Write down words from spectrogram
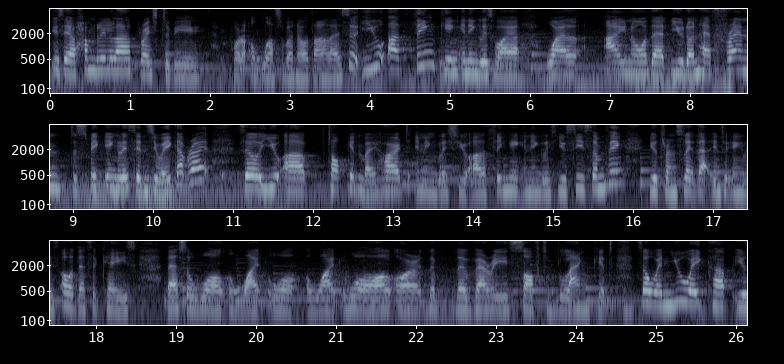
you say Alhamdulillah, praise to be for Allah subhanahu wa ta'ala. So you are thinking in English while while I know that you don't have friend to speak English since you wake up, right? So you are talking by heart in English, you are thinking in English, you see something, you translate that into English. Oh, that's a case, that's a wall, a white wall, a white wall, or the, the very soft blanket. So when you wake up, you,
